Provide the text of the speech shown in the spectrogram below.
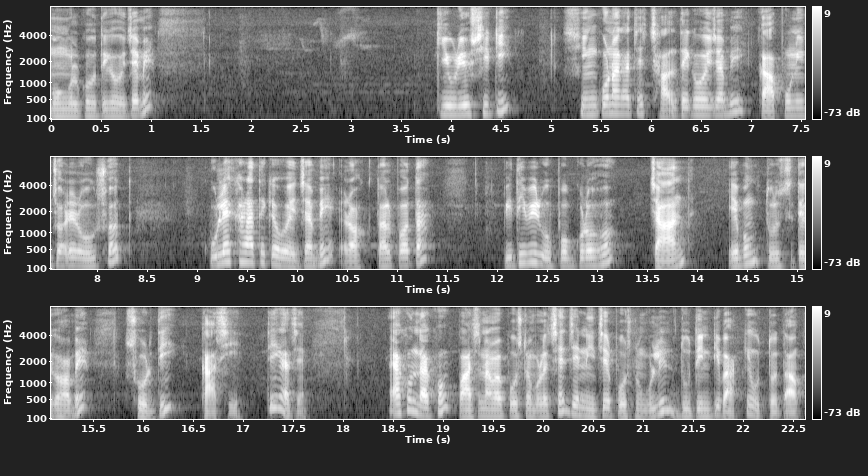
মঙ্গল গ্রহ থেকে হয়ে যাবে কিউরিওসিটি সিঙ্কোনা গাছের ছাল থেকে হয়ে যাবে কাপুনি জ্বরের ঔষধ, কুলেখাড়া থেকে হয়ে যাবে রক্তাল্পতা, পৃথিবীর উপগ্রহ, চাঁদ এবং তুলসী থেকে হবে সর্দি, কাশি, ঠিক আছে? এখন দেখো পাঁচ নম্বর প্রশ্ন বলেছে যে নিচের প্রশ্নগুলির দু তিনটি বাক্যে উত্তর দাও।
